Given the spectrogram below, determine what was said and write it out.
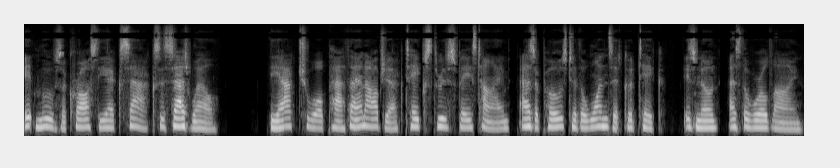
it moves across the x-axis as well. The actual path an object takes through space-time, as opposed to the ones it could take, is known as the world line.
